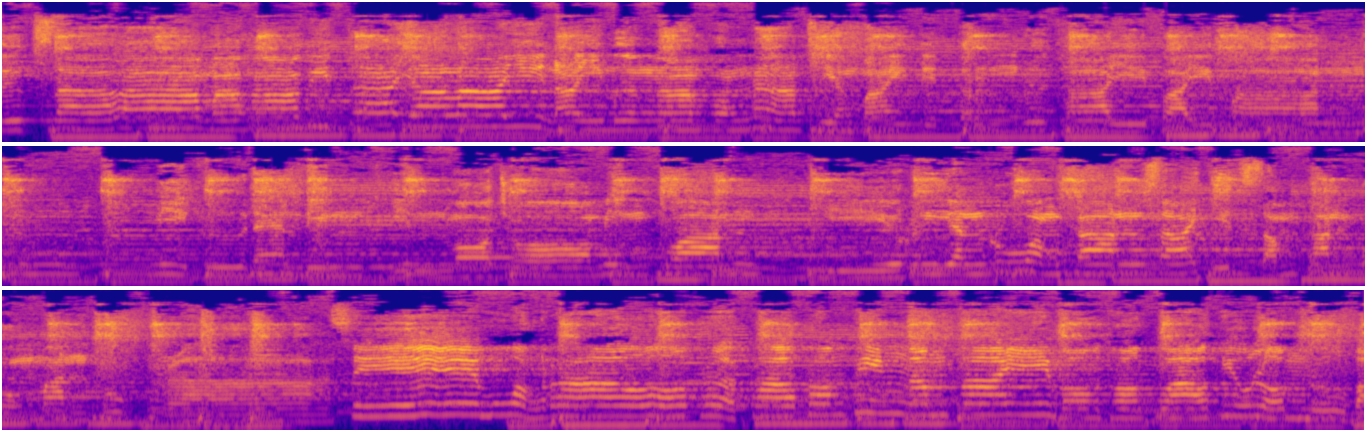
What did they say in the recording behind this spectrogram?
ศึกษามหาวิทยาลัยในเมืองงามของนาเชียงใหม่ติดตรึงหรือไทยไฟฝัน นี่คือแดนดินถิ่นมอชอมิ่งขวัญที่เรียนร่วมกันสายจิตสัมพันธ์คงมันทุกคราสีม่วงเราเพื่อข่าวทองพิงอำไพมองทองกวาวผิวลมดูใบ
